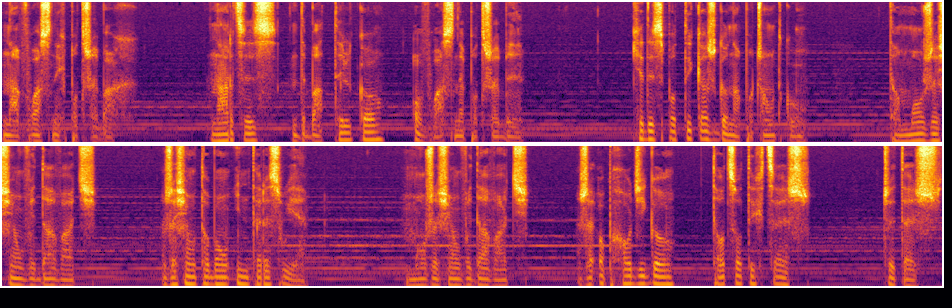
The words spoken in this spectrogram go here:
na własnych potrzebach. Narcyz dba tylko o własne potrzeby. Kiedy spotykasz go na początku, to może się wydawać, że się Tobą interesuje. Może się wydawać, że obchodzi go to, co Ty chcesz, czy też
